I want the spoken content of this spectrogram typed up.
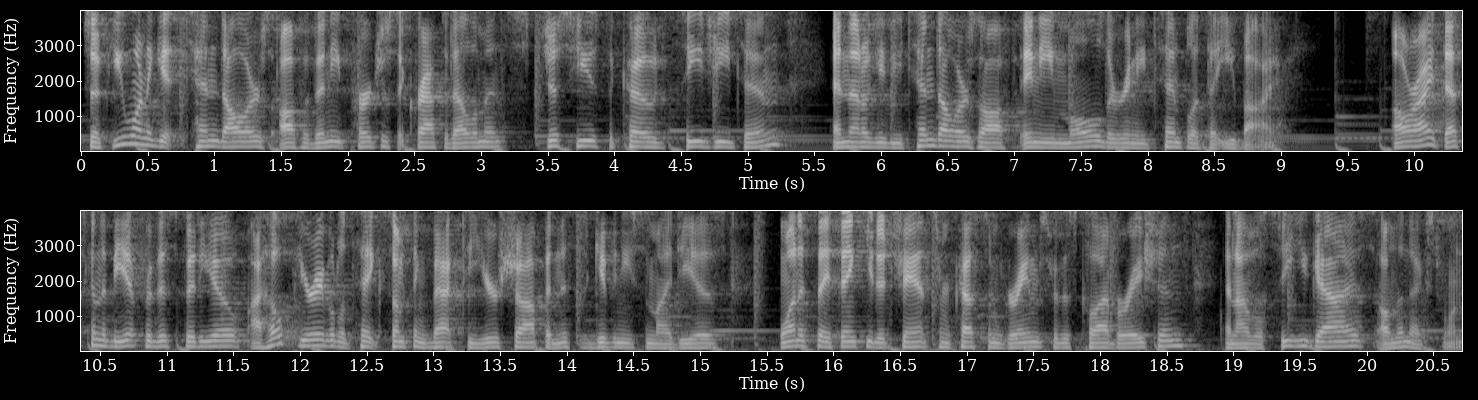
So if you want to get $10 off of any purchase at Crafted Elements, just use the code CG10 and that'll give you $10 off any mold or any template that you buy. All right, that's going to be it for this video. I hope you're able to take something back to your shop and this is giving you some ideas. Want to say thank you to Chantz from Custom Grains for this collaboration, and I will see you guys on the next one.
